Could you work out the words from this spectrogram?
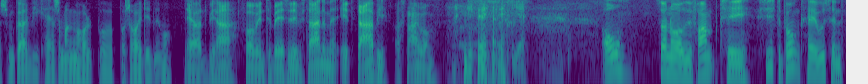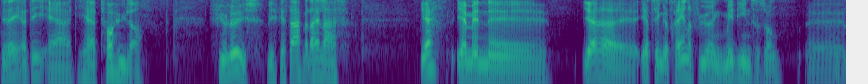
som gør, at vi kan have så mange hold på, på så højt et niveau. Ja, og vi har, for at vende tilbage til det, vi startede med, et derby at snakke om. ja. Og så når vi frem til sidste punkt her i udsendelsen i dag, og det er de her tårhylere. Fyr løs. Vi skal starte med dig, Lars. Ja, jamen, øh, jeg, jeg tænker trænerfyring midt i en sæson. Øh,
